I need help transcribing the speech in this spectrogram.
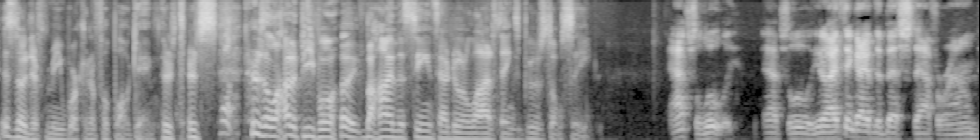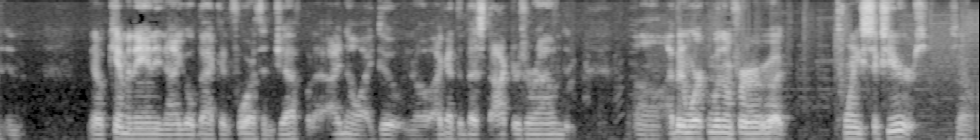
it's no different from me working a football game. There's there's there's a lot of people behind the scenes that are doing a lot of things people just don't see. Absolutely, absolutely. You know, I think I have the best staff around, and you know, Kim and Andy and I go back and forth, and Jeff. But I, I know I do. You know, I got the best doctors around, and uh, I've been working with them for what, 26 years. So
